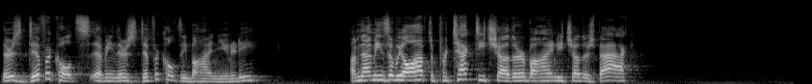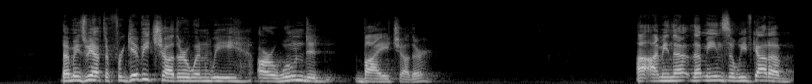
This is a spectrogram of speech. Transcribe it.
there's difficulty. I mean, there's difficulty behind unity. I mean, that means that we all have to protect each other behind each other's back. That means we have to forgive each other when we are wounded by each other. I mean, that, that means that we've got to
